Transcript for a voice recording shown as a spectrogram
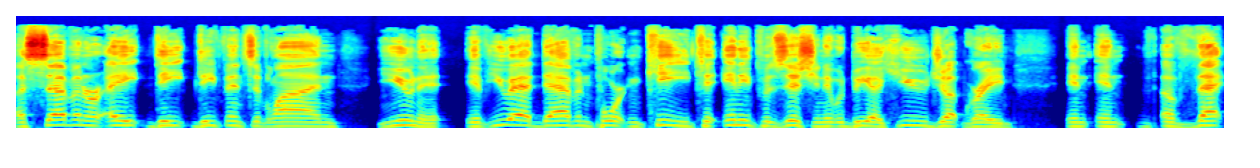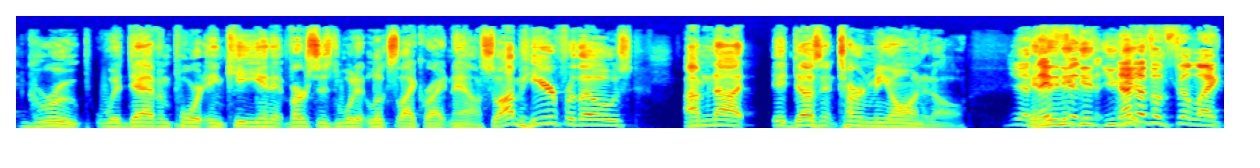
a seven or eight deep defensive line unit, if you add Davenport and Key to any position, it would be a huge upgrade in in of that group with Davenport and Key in it versus what it looks like right now. So I'm here for those. I'm not. It doesn't turn me on at all. Yeah, And they get- none get- of them feel like,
